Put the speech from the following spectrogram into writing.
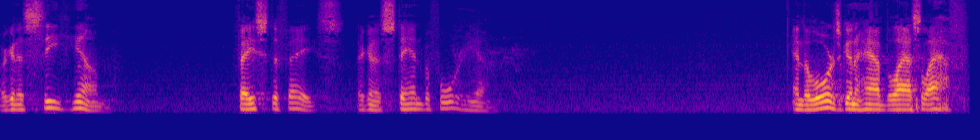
are going to see Him face to face. They're going to stand before Him. And the Lord's going to have the last laugh.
